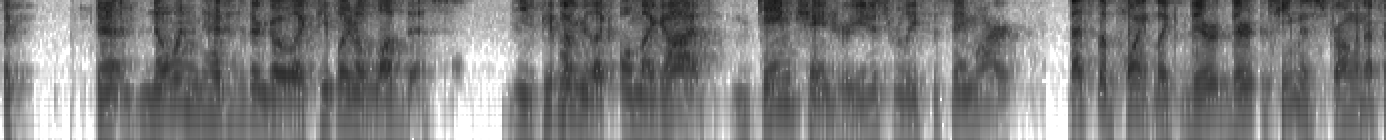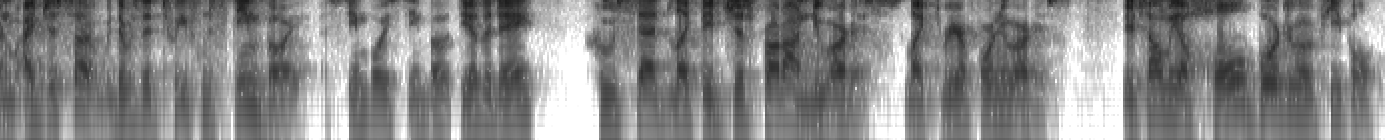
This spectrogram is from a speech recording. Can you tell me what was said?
like, not- no one had to sit there and go, like, people are gonna love this. People are gonna be like, oh my god, game changer! You just released the same art. That's the point. Like their their team is strong enough. And I just saw there was a tweet from Steamboy, Steamboy Steamboat the other day, who said like they just brought on new artists, like three or four new artists. You're telling me a whole boardroom of people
